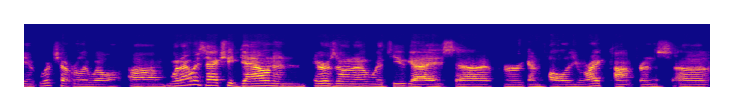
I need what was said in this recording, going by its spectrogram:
it works out really well. Um, when I was actually down in Arizona with you guys uh, for Gun Policy Right Conference, uh,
